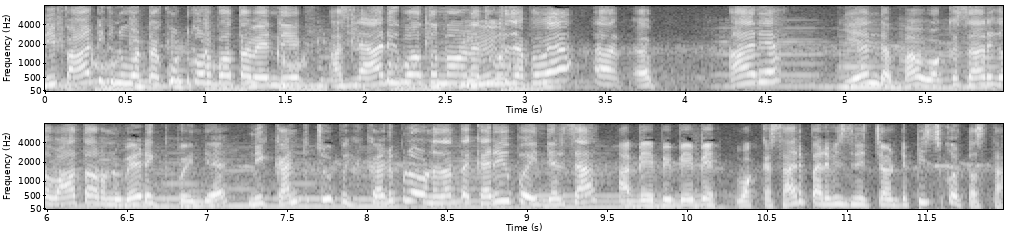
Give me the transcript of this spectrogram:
నీ పాటికి నువ్వు అట్ట కొట్టుకొని పోతావేంది? అసలు ఆడికి పోతున్నావు అనేది కూడా చెప్పవే? ఆర్యా? ఏందబ్బా ఒక్కసారిగా వాతావరణం వేడెక్కిపోయిందే. నీ కంటి చూపుకి కడుపులో ఉన్నదంతా కరిగిపోయింది తెలుసా? ఆ బేబీ బేబీ ఒక్కసారి పర్మిషన్ ఇచ్చావంటే పిసి కొట్టొస్తా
